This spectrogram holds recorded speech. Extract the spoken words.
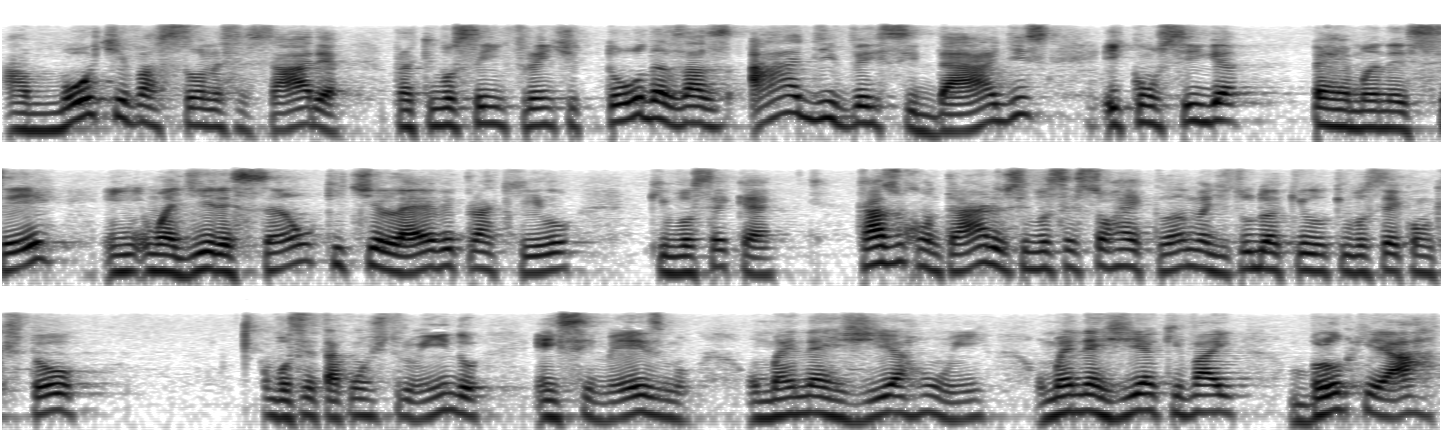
a motivação necessária para que você enfrente todas as adversidades e consiga permanecer em uma direção que te leve para aquilo que você quer. Caso contrário, se você só reclama de tudo aquilo que você conquistou, você está construindo em si mesmo uma energia ruim, uma energia que vai bloquear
